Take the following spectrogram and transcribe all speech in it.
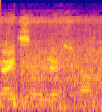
guys, so let's start.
